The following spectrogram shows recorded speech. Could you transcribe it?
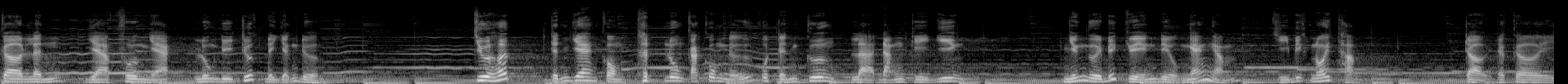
Cờ lệnh và phường nhạc luôn đi trước để dẫn đường. Chưa hết, Trịnh Giang còn thịt luôn cả cung nữ của Trịnh Cương là Đặng Kỳ Viên Những người biết chuyện đều ngán ngẩm, Chỉ biết nói thầm. Trời đất ơi,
